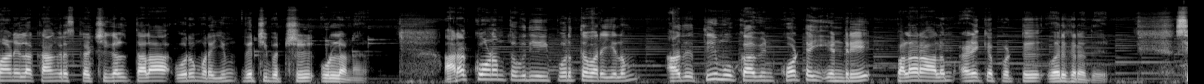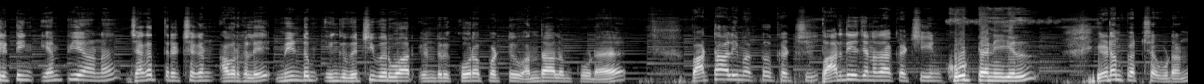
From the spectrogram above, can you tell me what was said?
மாநில காங்கிரஸ் கட்சிகள் தலா ஒரு முறையும் வெற்றி பெற்று உள்ளன. அரக்கோணம் தொகுதியை பொறுத்தவரையிலும் அது திமுகவின் கோட்டை என்றே பலராலும் அழைக்கப்பட்டு வருகிறது. சிட்டிங் எம்பியான ஜெகத் ரட்சகன் அவர்களே மீண்டும் இங்கு வெற்றி பெறுவார் என்று கூறப்பட்டு வந்தாலும் கூட பாட்டாளி மக்கள் கட்சி பாரதிய ஜனதா கட்சியின் கூட்டணியில் இடம்பெற்றவுடன்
